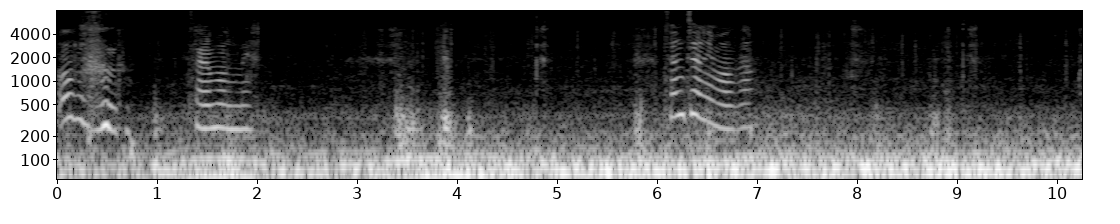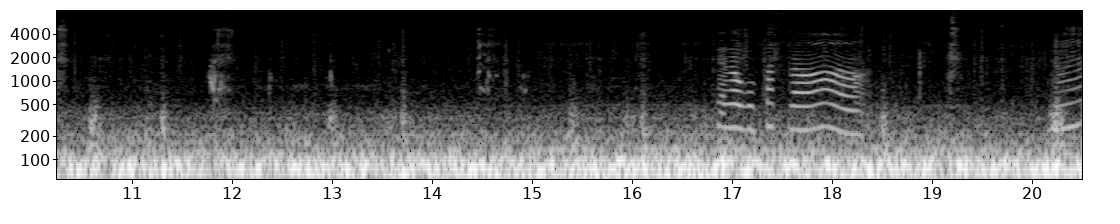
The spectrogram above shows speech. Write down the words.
어, 잘 먹네. 천천히 먹어. 배가 고팠어. 응?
